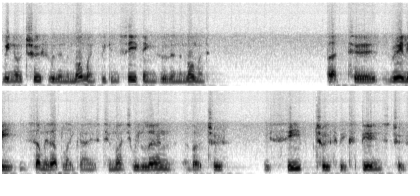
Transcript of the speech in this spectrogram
We know truth within the moment. We can see things within the moment. But to really sum it up like that is too much. We learn about truth. We see truth. We experience truth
